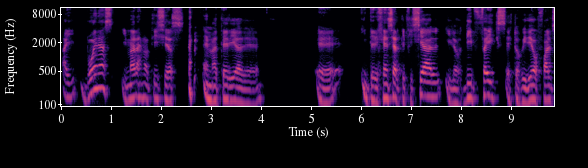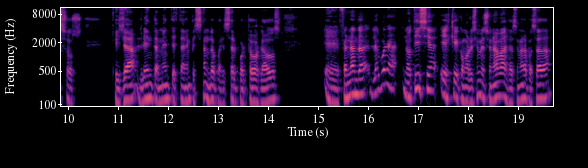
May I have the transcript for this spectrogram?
hay buenas y malas noticias en materia de eh, inteligencia artificial y los deepfakes, estos videos falsos que ya lentamente están empezando a aparecer por todos lados. Eh, Fernanda, la buena noticia es que, como recién mencionabas, la semana pasada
